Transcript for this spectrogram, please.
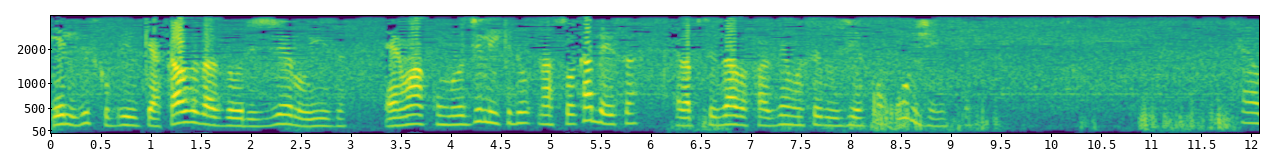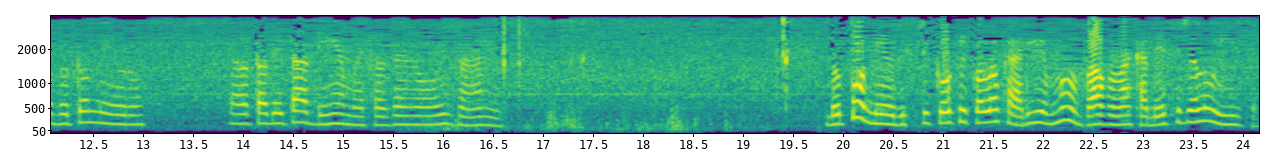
Ele descobriu que a causa das dores de Heloísa era um acúmulo de líquido na sua cabeça. Ela precisava fazer uma cirurgia com urgência. É o doutor Neuro. Ela tá deitadinha, mãe, fazendo o exame. Doutor Neuro explicou que colocaria uma válvula na cabeça de Heloísa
